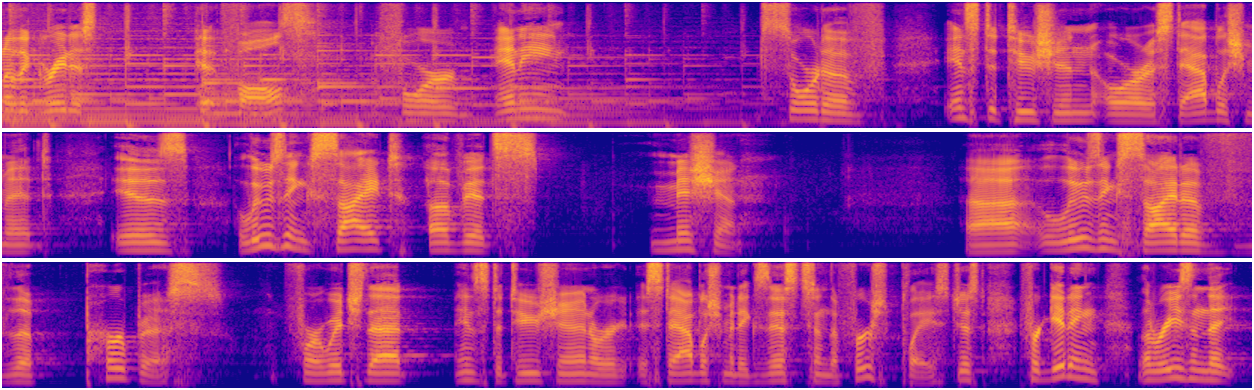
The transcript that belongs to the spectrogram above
One of the greatest pitfalls for any sort of institution or establishment is losing sight of its mission, uh, losing sight of the purpose for which that institution or establishment exists in the first place, just forgetting the reason that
